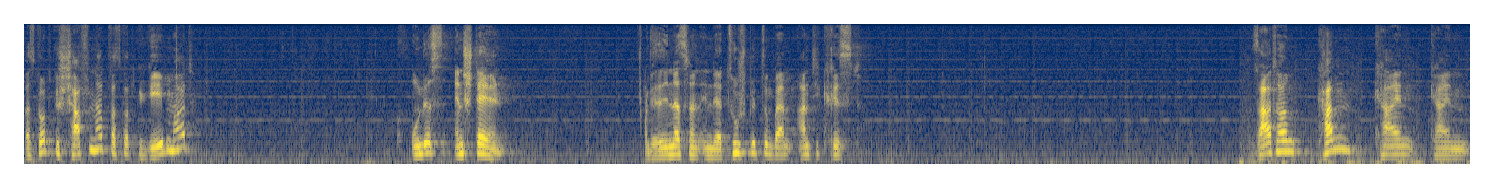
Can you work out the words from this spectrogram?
was Gott geschaffen hat, was Gott gegeben hat, und es entstellen. Wir sehen das dann in der Zuspitzung beim Antichrist. Satan kann kein, kein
